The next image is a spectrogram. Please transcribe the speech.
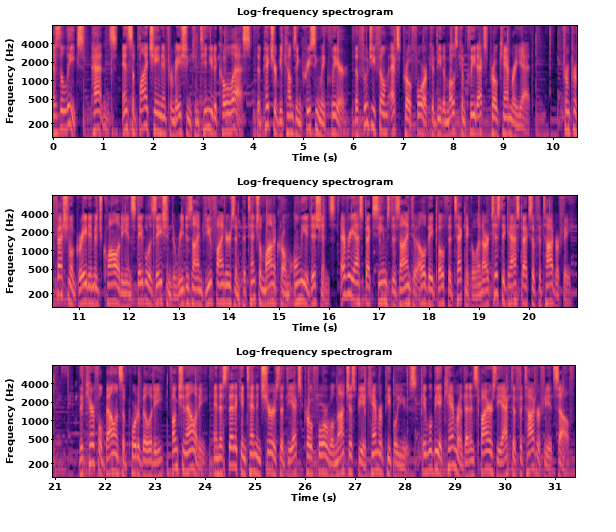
As the leaks, patents, and supply chain information continue to coalesce, the picture becomes increasingly clear. The Fujifilm X Pro 4 could be the most complete X Pro camera yet. From professional-grade image quality and stabilization to redesigned viewfinders and potential monochrome-only additions, every aspect seems designed to elevate both the technical and artistic aspects of photography. The careful balance of portability, functionality, and aesthetic intent ensures that the X Pro 4 will not just be a camera people use, it will be a camera that inspires the act of photography itself.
